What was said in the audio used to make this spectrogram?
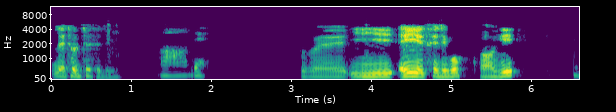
네 전체 세제곱 아, 네. 그거에 2 a의 세제곱 더하기 네.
